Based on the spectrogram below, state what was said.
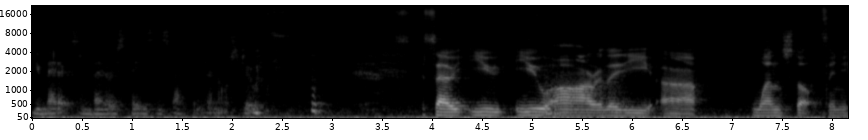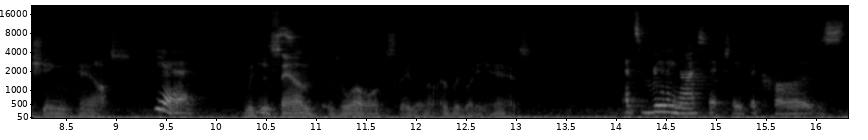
pneumatics and battery speeds and stuff that we don't know what to do with. So you you are the uh, one-stop finishing house Yeah, with Yes. the sound as well. Obviously, that not everybody has. it's really nice actually because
